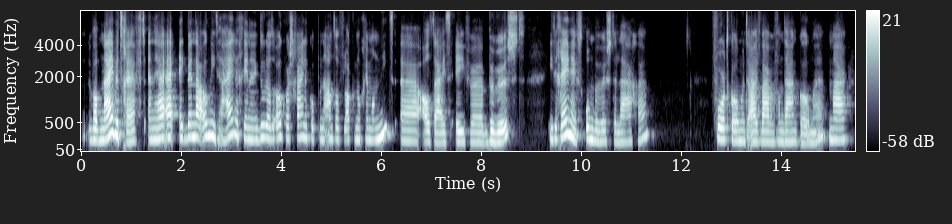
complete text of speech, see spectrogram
wat mij betreft, en ik ben daar ook niet heilig in en ik doe dat ook waarschijnlijk op een aantal vlakken nog helemaal niet uh, altijd even bewust. Iedereen heeft onbewuste lagen, voortkomend uit waar we vandaan komen. Maar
